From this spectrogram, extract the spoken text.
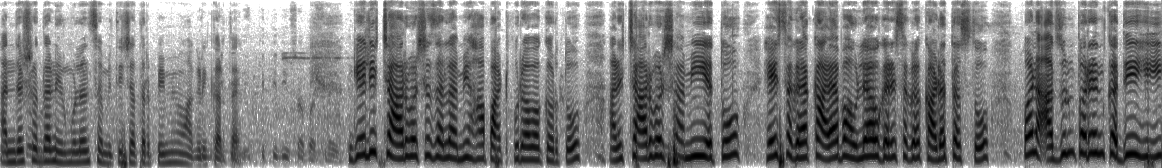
अंधश्रद्धा निर्मूलन समितीच्या तर्फे मी मागणी करत आहे गेली चार वर्ष झालं आम्ही हा पाठपुरावा करतो आणि चार वर्ष आम्ही येतो हे सगळ्या काळ्या भावल्या वगैरे सगळं काढत असतो. पण अजूनपर्यंत कधीही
